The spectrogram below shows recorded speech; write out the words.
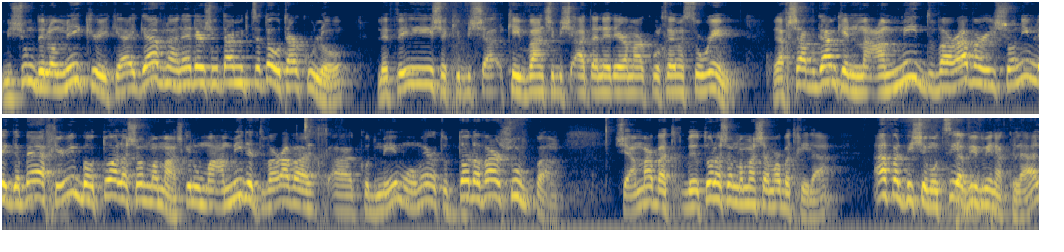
משום דלא מקרי היי גבנה הנדר שהותר מקצתו הותר כולו, לפי שכיוון שבשעת הנדר אמר כולכם אסורים. ועכשיו גם כן מעמיד דבריו הראשונים לגבי האחרים באותו הלשון ממש, כן הוא מעמיד את דבריו הקודמים, הוא אומר את אותו דבר שוב פעם, שאמר בת- באותו לשון ממש שאמר בתחילה, אף על פי שמוציא אביו מן הכלל,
